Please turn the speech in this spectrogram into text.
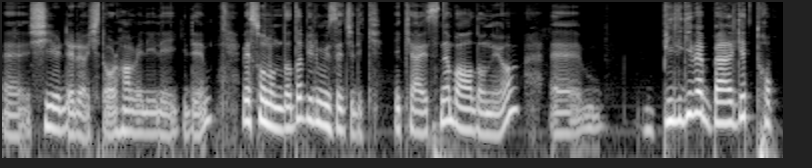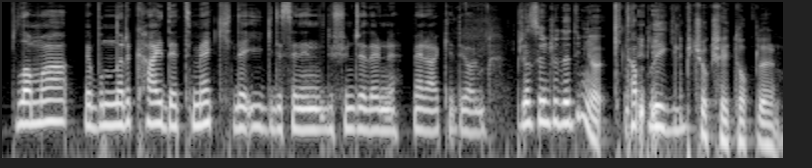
e, şiirleri işte Orhan Veli ile ilgili ve sonunda da bir müzecilik hikayesine bağlanıyor. E, bilgi ve belge toplama ve bunları kaydetmekle ilgili senin düşüncelerini merak ediyorum. Biraz önce dedim ya kitapla ilgili birçok şey topluyorum.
